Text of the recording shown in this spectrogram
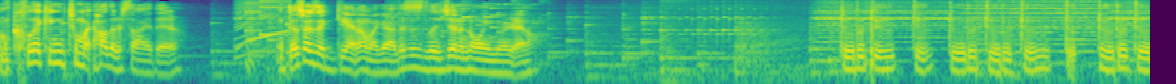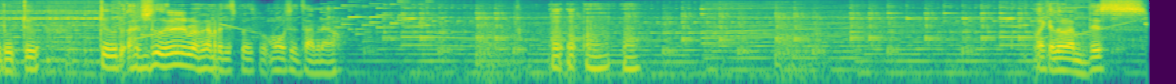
I'm clicking to my other side there. This again. Oh my god, this is legit annoying me right now. I just literally remember this place most of the time now. Mm -mm -mm Like I don't remember this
